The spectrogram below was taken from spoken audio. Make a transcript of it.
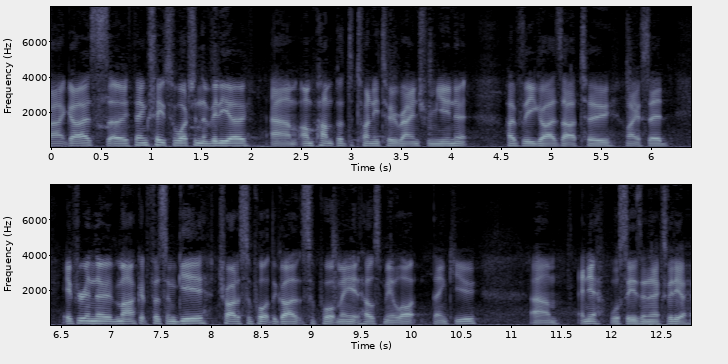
Alright guys, so thanks heaps for watching the video. Um, I'm pumped with the 22 range from Unit. Hopefully you guys are too. Like I said, if you're in the market for some gear, try to support the guys that support me. It helps me a lot. Thank you. Um, and yeah, we'll see you in the next video.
